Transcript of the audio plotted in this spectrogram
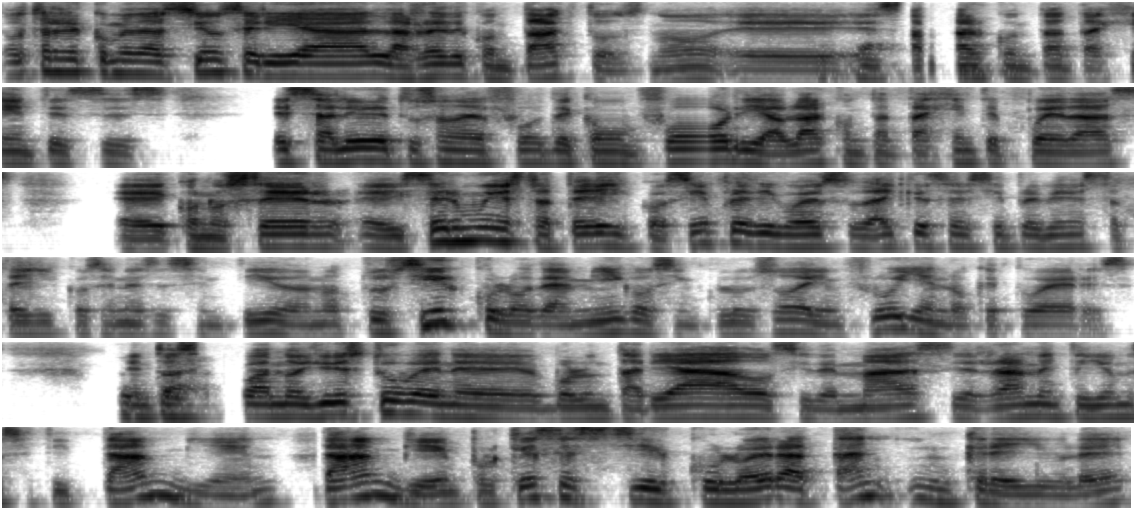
otra recomendación sería la red de contactos, ¿no? Es hablar con tanta gente, es, es, salir de tu zona de, de, confort y hablar con tanta gente puedas eh, conocer y ser muy estratégico. Siempre digo eso, hay que ser siempre bien estratégicos en ese sentido, ¿no? Tu círculo de amigos incluso influye en lo que tú eres. Entonces, cuando yo estuve en eh, voluntariados y demás, realmente yo me sentí tan bien, tan bien, porque ese círculo era tan increíble.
